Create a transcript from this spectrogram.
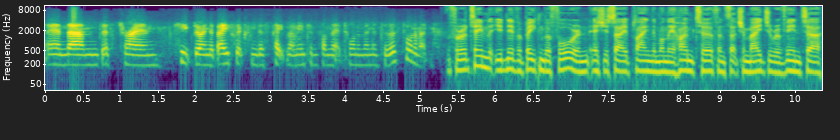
and um, just try and keep doing the basics and just take momentum from that tournament into this tournament. For a team that you'd never beaten before, and as you say, playing them on their home turf in such a major event, uh,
